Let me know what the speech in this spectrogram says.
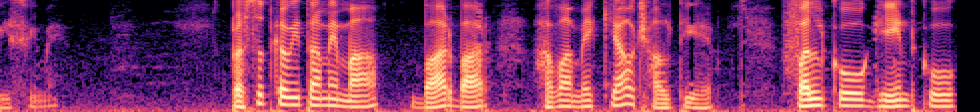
ईस्वी में। प्रस्तुत कविता में माँ बार बार हवा में क्या उछालती है? फल को, गेंद को,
